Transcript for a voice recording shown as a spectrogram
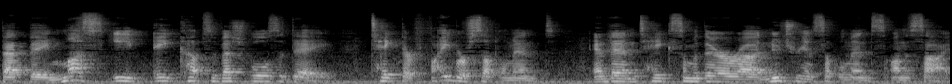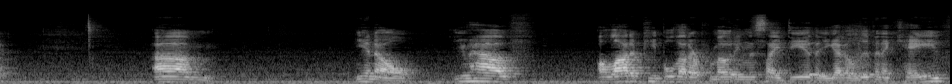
that they must eat eight cups of vegetables a day, take their fiber supplement, and then take some of their uh, nutrient supplements on the side. Um, you know, you have a lot of people that are promoting this idea that you got to live in a cave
